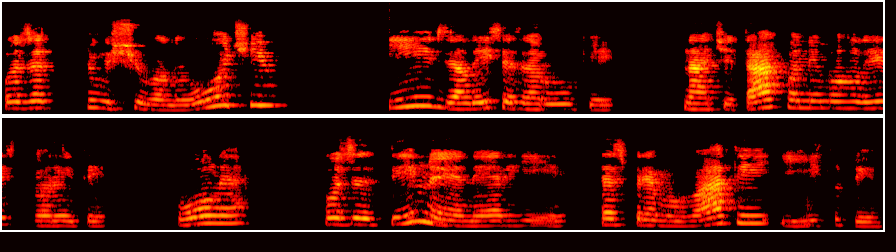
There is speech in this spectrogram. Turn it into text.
позаплющували очі і взялися за руки, наче так вони могли створити поле позитивної енергії та спрямувати її туди,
